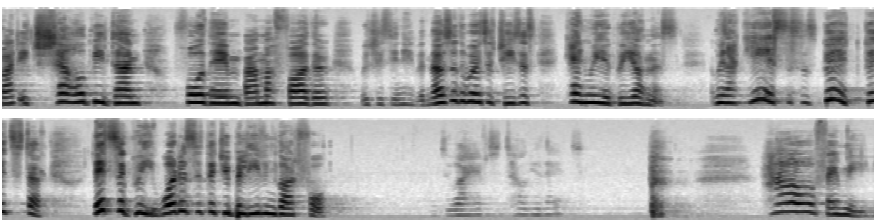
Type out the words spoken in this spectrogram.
right, it shall be done for them by my Father which is in heaven. Those are the words of Jesus. Can we agree on this? And we're like, yes, this is good, good stuff. Let's agree. What is it that you believe in God for? Do I have to tell you that? How, family,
